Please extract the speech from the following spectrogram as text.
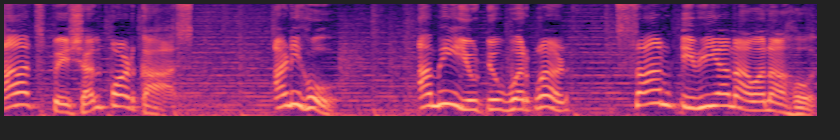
आज स्पेशल पॉडकास्ट. आणि हो आम्ही यूट्यूबवर पण साम टीव्ही या नावानं आहोत.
